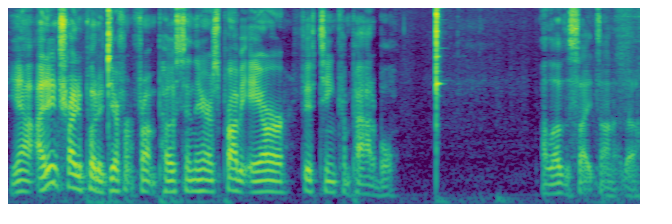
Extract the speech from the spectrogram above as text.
Yeah, I didn't try to put a different front post in there. It's probably AR-15 compatible. I love the sights on it though.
